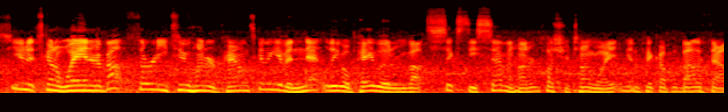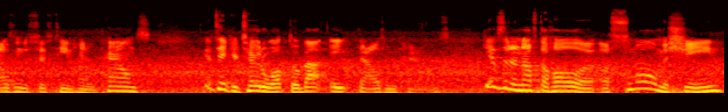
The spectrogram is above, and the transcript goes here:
This unit's going to weigh in at about 3,200 pounds. It's going to give a net legal payload of about 6,700 plus your tongue weight. You're going to pick up about 1,000 to 1,500 pounds. It's going to take your total up to about 8,000 pounds. Gives it enough to haul a, a small machine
